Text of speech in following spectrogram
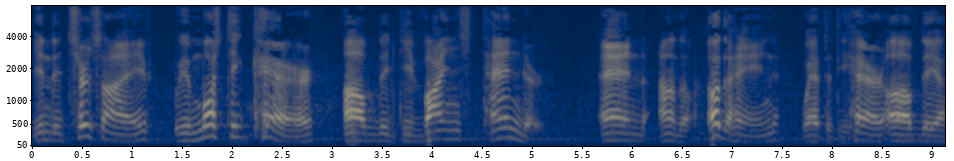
in the church life, we must take care of the divine standard. And on the other hand, we have to take care of the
